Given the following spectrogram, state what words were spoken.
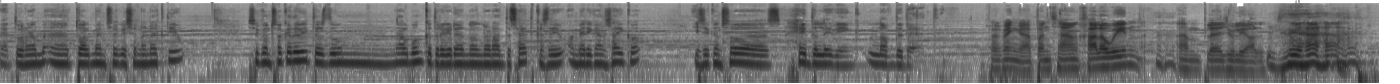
eh, eh, actualment segueixen en actiu. La cançó que he duit és d'un àlbum que tragueren el 97 que es diu American Psycho i la cançó és Hate the Living, Love the Dead. Pues vinga, pensar en Halloween en ple de juliol.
